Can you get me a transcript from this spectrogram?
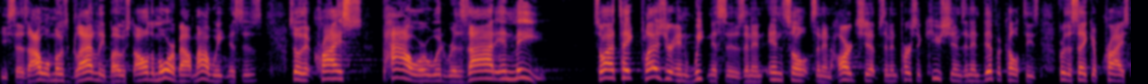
he says, I will most gladly boast all the more about my weaknesses, so that Christ's power would reside in me. So I take pleasure in weaknesses and in insults and in hardships and in persecutions and in difficulties for the sake of Christ.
